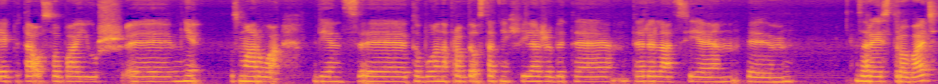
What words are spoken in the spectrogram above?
jakby ta osoba już nie zmarła, więc y, to była naprawdę ostatnia chwila, żeby te, te relacje zarejestrować.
